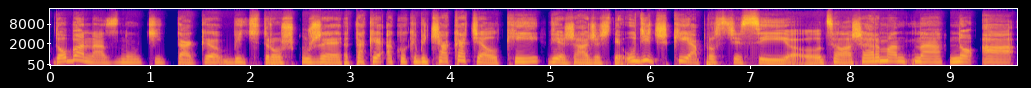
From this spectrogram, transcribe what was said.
doba nás núti tak byť trošku, že také ako keby čakateľky, vieš, hážeš tie udičky a proste si e, celá šarmantná, no a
